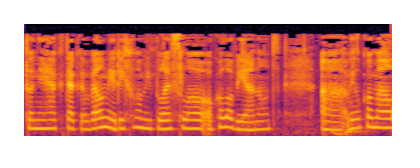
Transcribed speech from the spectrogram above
to nejak tak veľmi rýchlo mi pleslo okolo Vianoc. A mhm. Vilko mal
